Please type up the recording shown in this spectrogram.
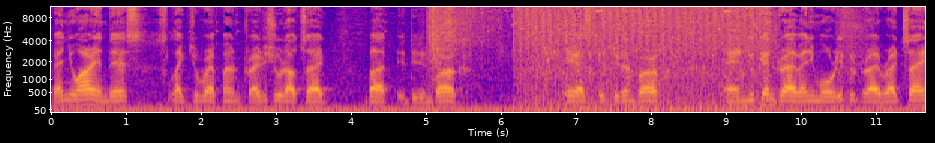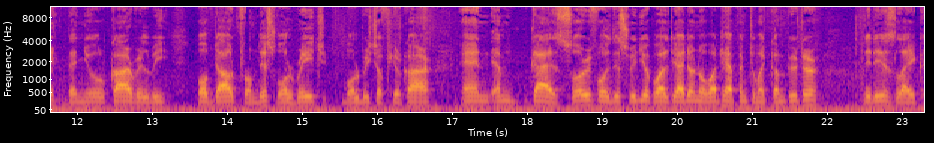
When you are in this select your weapon try to shoot outside but it didn't work. Guys it didn't work. And you can drive anymore. If you drive right side then your car will be popped out from this wall breach wall breach of your car. And um, guys sorry for this video quality. I don't know what happened to my computer. It is like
